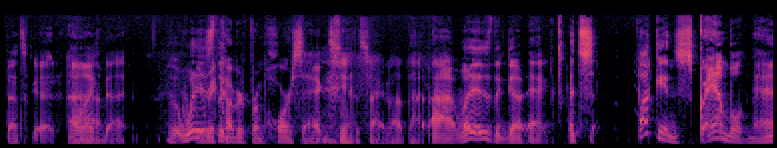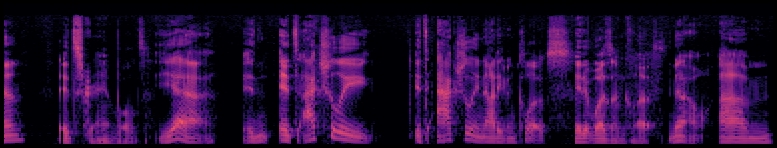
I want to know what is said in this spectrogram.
that's good. I like Um, that. But What you is the- recovered from horse eggs. Yeah, sorry about that. Uh, what is the goat egg? it's fucking scrambled, man. It's scrambled. Yeah, it, it's actually it's actually not even close. It, it wasn't close. No. Um,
